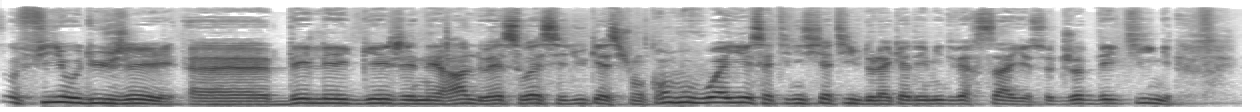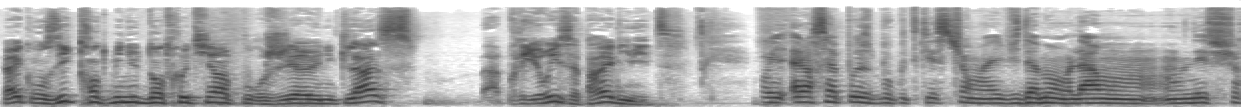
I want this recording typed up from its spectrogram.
Sophie Audugé, euh, déléguée générale de SOS Éducation. Quand vous voyez cette initiative de l'Académie de Versailles, ce job dating, c'est vrai se dit que 30 minutes d'entretien pour gérer une classe, a priori, ça paraît limite. Oui, alors ça pose beaucoup de questions, hein. évidemment. Là, on, est sur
